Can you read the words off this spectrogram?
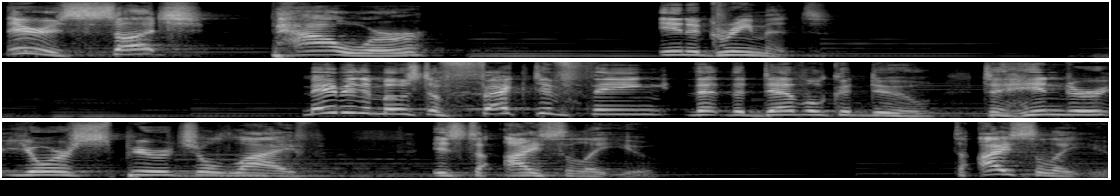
there is such power in agreement. Maybe the most effective thing that the devil could do to hinder your spiritual life is to isolate you. To isolate you.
